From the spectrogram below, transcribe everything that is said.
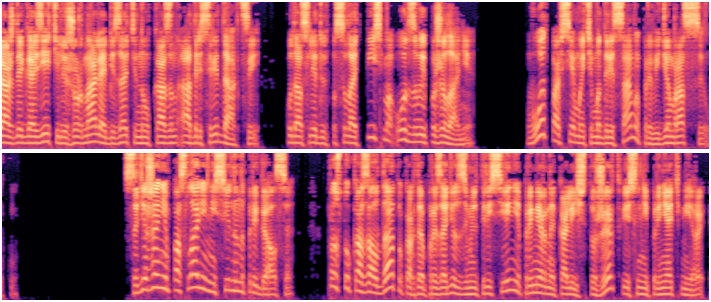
Каждой газете или журнале обязательно указан адрес редакции, куда следует посылать письма, отзывы и пожелания. Вот по всем этим адресам и проведем рассылку. С содержанием послания не сильно напрягался. Просто указал дату, когда произойдет землетрясение, примерное количество жертв, если не принять меры.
